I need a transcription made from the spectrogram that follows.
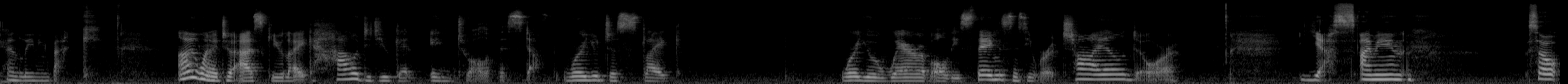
Yeah. and leaning back. I wanted to ask you, like, how did you get into all of this stuff? Were you just like, were you aware of all these things since you were a child, or? Yes, I mean, so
